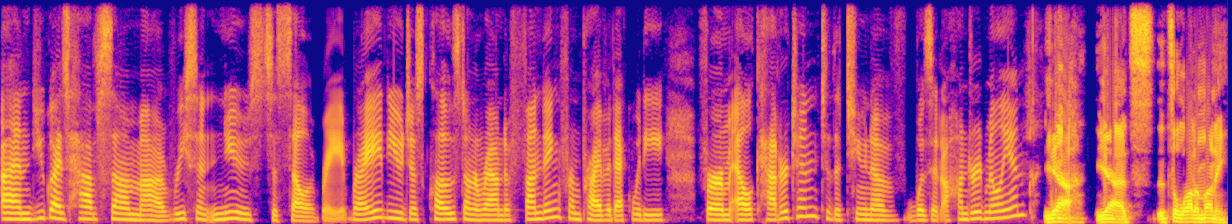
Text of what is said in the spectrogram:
and you guys have some uh, recent news to celebrate, right? You just closed on a round of funding from private equity firm L Catterton to the tune of was it a hundred million? Yeah, yeah, it's it's a lot of money,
